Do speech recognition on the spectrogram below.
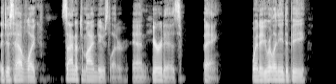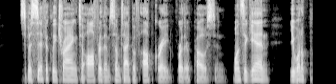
they just have like sign up to my newsletter and here it is, bang. When do you really need to be specifically trying to offer them some type of upgrade for their post. And once again, you want to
